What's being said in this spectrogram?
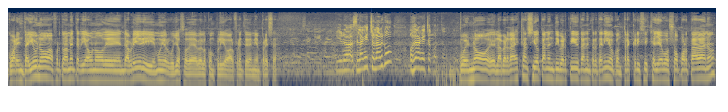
41, afortunadamente el día 1 de, de abril y muy orgulloso de haberlo cumplido al frente de mi empresa. ¿Se le han hecho largo o se le han hecho corto? Pues no, eh, la verdad es que han sido tan divertidos y tan entretenidos con tres crisis que llevo soportadas, ¿no?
